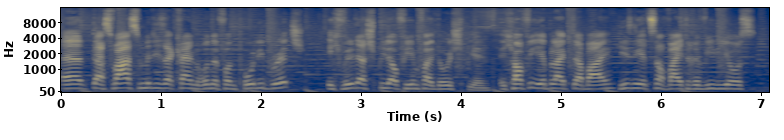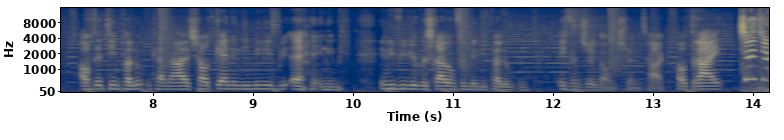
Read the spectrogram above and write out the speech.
äh, das war's mit dieser kleinen Runde von Polybridge. Ich will das Spiel auf jeden Fall durchspielen. Ich hoffe, ihr bleibt dabei. Hier sind jetzt noch weitere Videos. Auch der Team Paluten-Kanal. Schaut gerne in die, Mini äh, in, die, in die Videobeschreibung für Mini Paluten. Ich wünsche euch noch einen schönen Tag. Haut rein. Ciao, ciao.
